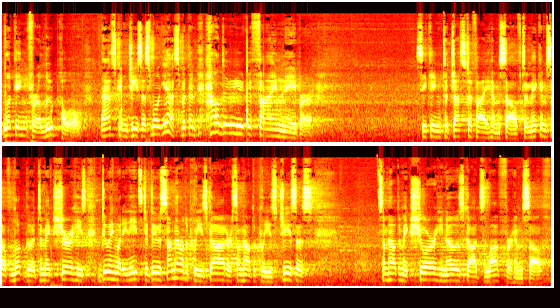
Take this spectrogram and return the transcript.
Looking for a loophole, asking Jesus, well, yes, but then how do you define neighbor? Seeking to justify himself, to make himself look good, to make sure he's doing what he needs to do, somehow to please God or somehow to please Jesus, somehow to make sure he knows God's love for himself.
